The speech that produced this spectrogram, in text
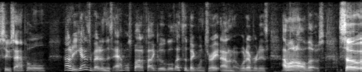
Sue's Apple. I don't know. You guys are better than this. Apple, Spotify, Google. That's the big ones, right? I don't know. Whatever it is, I'm on all of those. So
